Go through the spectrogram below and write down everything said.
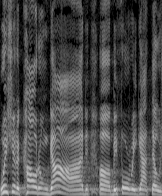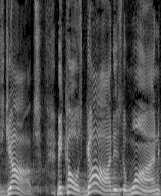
We should have called on God uh, before we got those jobs because God is the one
